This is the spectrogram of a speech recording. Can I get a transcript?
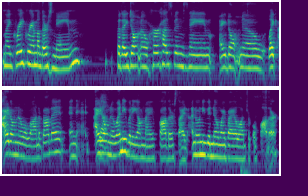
my great grandmother's name, but I don't know her husband's name. I don't know, like, I don't know a lot about it. And I yeah. don't know anybody on my father's side. I don't even know my biological father.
